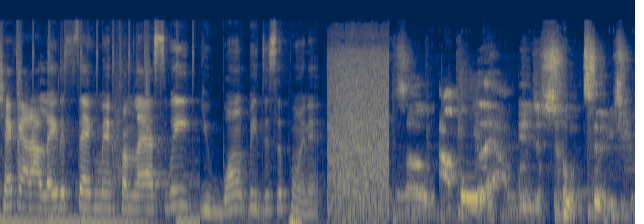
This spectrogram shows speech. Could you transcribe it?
Check out our latest segment from last week. You won't be disappointed. So I pull it out and just show it to you.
